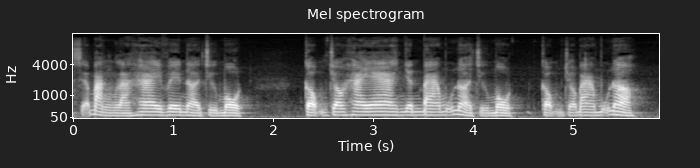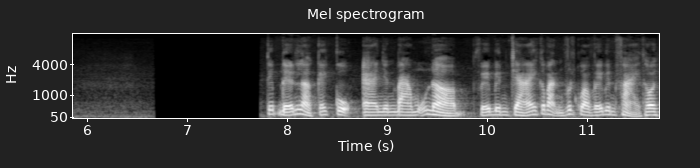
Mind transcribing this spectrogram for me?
sẽ bằng là 2VN trừ 1 cộng cho 2A nhân 3 mũ N trừ 1 cộng cho 3 mũ N. Tiếp đến là cái cụm A nhân 3 mũ N vế bên trái, các bạn vứt qua vế bên phải thôi.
